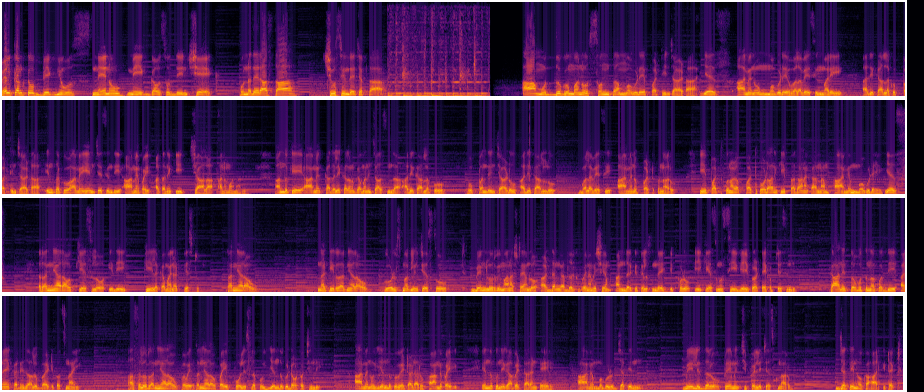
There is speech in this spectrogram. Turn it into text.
Welcome to big news. నేను మీ గౌసుద్దీన్ షేక్. ఉన్నదే రాస్తా చూసిందే చెప్తా. ఆ ముద్దుగుమ్మను సొంత మొగుడే పట్టించాట ఎస్ ఆమెను మొగుడే వలవేసి మరి అధికారులకు పట్టించాట ఇంతకు ఆమె ఏం చేసింది? ఆమెపై అతనికి చాలా అనుమానాలు. అందుకే ఆమె కదలికలను గమనించాల్సిందా? అధికారులకు ఒప్పందించాడు అధికారులు. వలవేసి ఆమెను పట్టుకున్నారు. ఈ పట్టుకున్న పట్టుకోవడానికి ప్రధాన కారణం ఆమె మొగుడే. ఎస్ రన్యారావు కేసులో ఇది కీలకమైన ట్విస్ట్ రన్యారావు. నటి రన్యారావు గోల్డ్ స్మగ్లింగ్ చేస్తూ బెంగళూరు విమానాశ్రయంలో అడ్డంగా దొరికిపోయిన విషయం అందరికీ తెలిసిందే. ఇప్పుడు ఈ కేసును సిబిఐ కూడా టేకప్ చేసింది. కానీ తవ్వుతున్న కొద్దీ అనేక నిజాలు బయటకు వస్తున్నాయి. అసలు రన్యారావుపై రన్యారావుపై పోలీసులకు ఎందుకు డౌట్ వచ్చింది? ఆమెను ఎందుకు వేటాడారు? ఆమెపై ఎందుకు నిఘా పెట్టారంటే ఆమె మొగుడు జతిన్. వీళ్ళిద్దరూ ప్రేమించి పెళ్ళి చేసుకున్నారు. జతిన్ ఒక ఆర్కిటెక్ట్.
